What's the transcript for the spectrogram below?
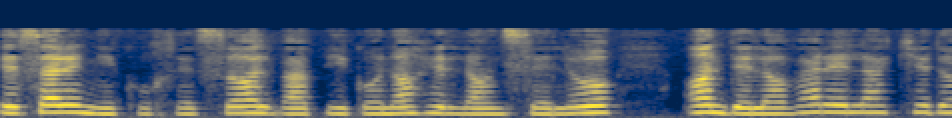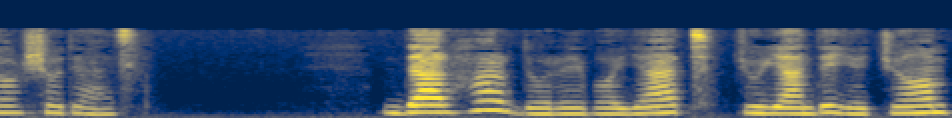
پسر نیکوخسال و بیگناه لانسلو آن دلاور لکهدار شده است. در هر دو روایت جوینده جام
